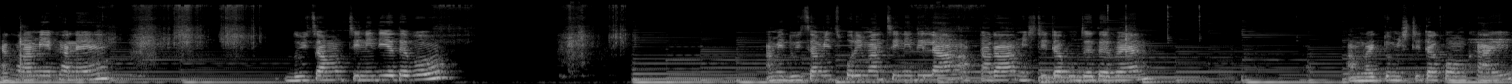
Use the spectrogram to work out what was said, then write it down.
এখন আমি এখানে দুই চামচ চিনি দিয়ে দেব। আমি দুই চামচ পরিমাণ চিনি দিলাম। আপনারা মিষ্টিটা বুঝে দেবেন। আমরা একটু মিষ্টিটা কম খাই।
